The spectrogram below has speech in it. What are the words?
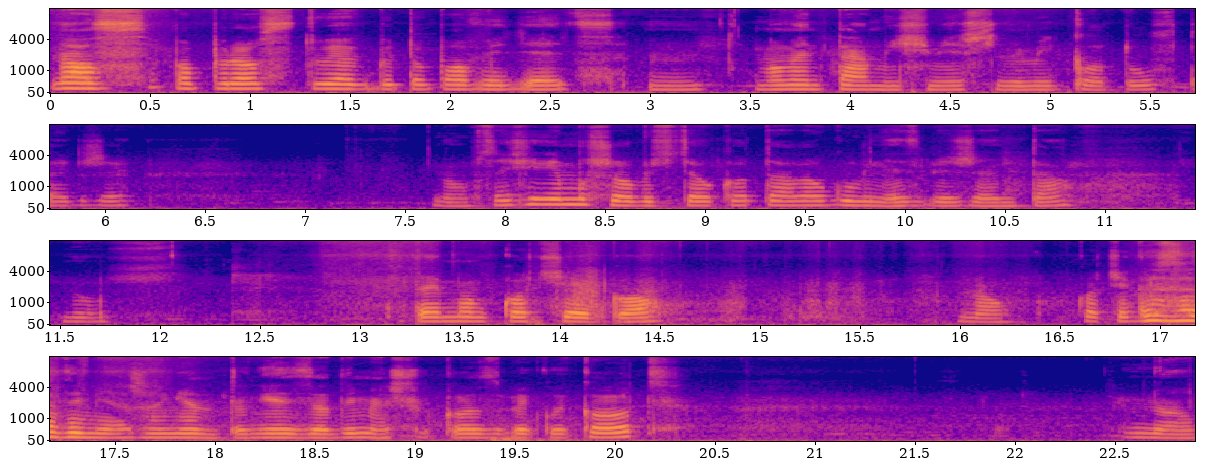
No z po prostu jakby to powiedzieć mm, momentami śmiesznymi kotów, także no w sensie nie muszą być to koty, ale ogólnie zwierzęta. No. Tutaj mam kociego. No, kociego zadymiarza. Nie, no to nie jest zadymiarz, tylko zwykły kot. No.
